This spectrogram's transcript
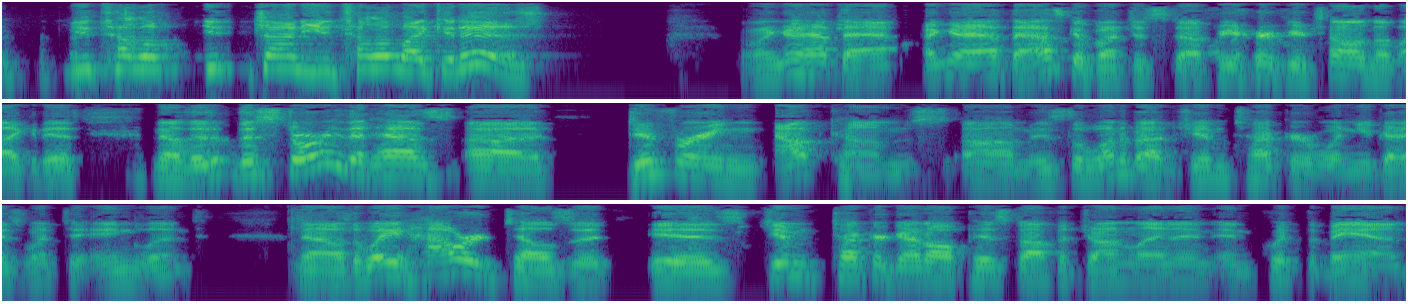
You tell him, you, Johnny. You tell it like it is. Well, I'm gonna have to. a- I'm gonna have to ask a bunch of stuff here if you're telling it like it is. No, the the story that has uh, differing outcomes um, is the one about Jim Tucker when you guys went to England. Now, the way Howard tells it is Jim Tucker got all pissed off at John Lennon and quit the band.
